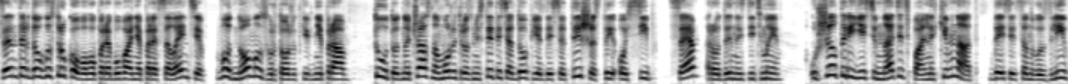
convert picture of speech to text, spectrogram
Центр довгострокового перебування переселенців в одному з гуртожитків Дніпра. Тут одночасно можуть розміститися до 56 осіб. Це родини з дітьми. У шелтері є 17 спальних кімнат, 10 санвузлів,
